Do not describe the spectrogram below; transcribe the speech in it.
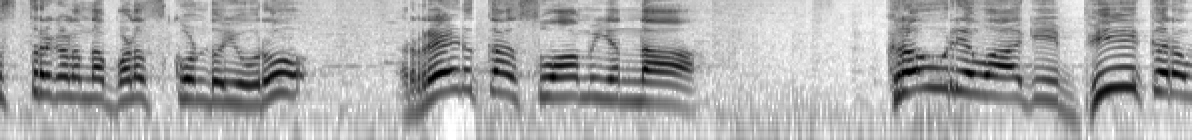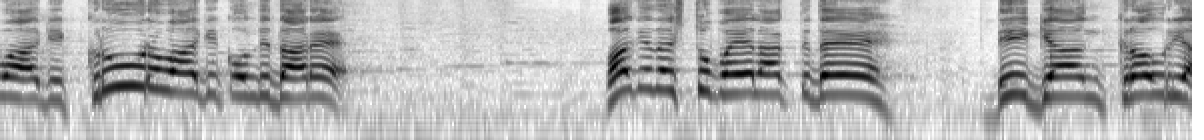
ಅಸ್ತ್ರಗಳನ್ನು ಬಳಸಿಕೊಂಡು ಇವರು ರೇಣುಕಾ ಸ್ವಾಮಿಯನ್ನ ಕ್ರೌರ್ಯವಾಗಿ, ಭೀಕರವಾಗಿ, ಕ್ರೂರವಾಗಿ ಕೊಂದಿದ್ದಾರೆ. ಬಗೆದಷ್ಟು ಬಯಲಾಗ್ತಿದೆ ಡಿ ಗ್ಯಾಂಗ್ ಕ್ರೌರ್ಯ.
